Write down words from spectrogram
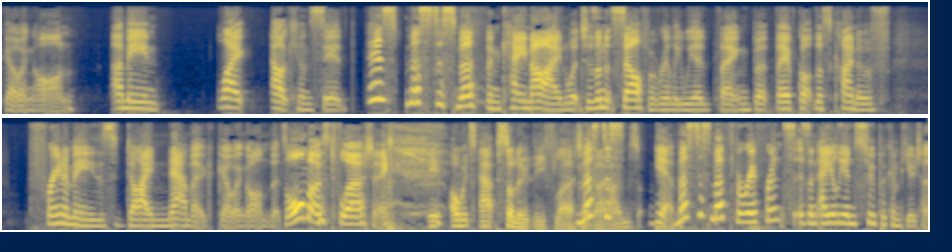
going on. I mean, like Alcuin said, there's Mr. Smith and K9, which is in itself a really weird thing, but they've got this kind of frenemies dynamic going on that's almost flirting. it, oh, it's absolutely flirting. Mr. I, S- I'm yeah, Mr. Smith, for reference, is an alien supercomputer.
